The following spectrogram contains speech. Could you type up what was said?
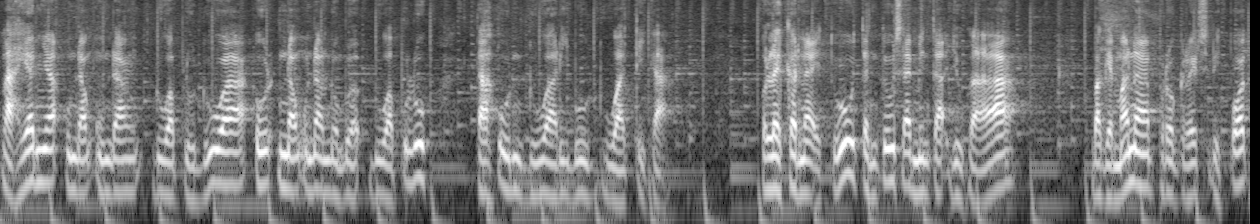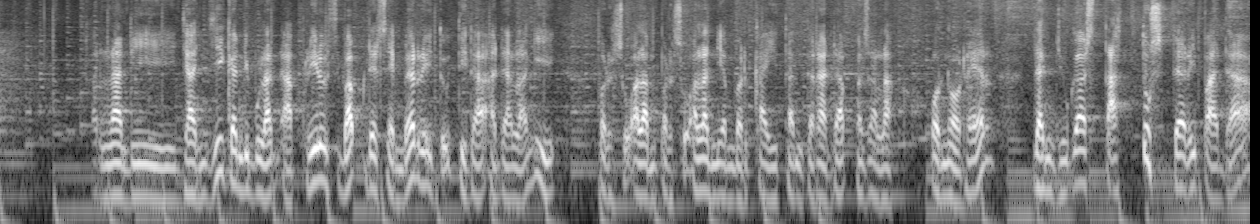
lahirnya Undang-Undang 22 Undang-Undang Nomor 20 tahun 2023. Oleh karena itu tentu saya minta juga bagaimana progress report karena dijanjikan di bulan April sebab Desember itu tidak ada lagi persoalan-persoalan yang berkaitan terhadap masalah honorer dan juga status daripada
